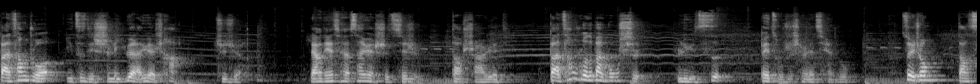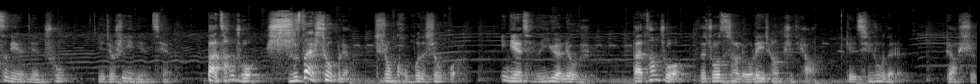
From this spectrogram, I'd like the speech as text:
板仓卓以自己实力越来越差，拒绝了。两年前的三月十七日到十二月底，板仓卓的办公室屡次被组织成员潜入。最终到次年年初，也就是一年前，板仓卓实在受不了这种恐怖的生活了。一年前的一月六日，板仓卓在桌子上留了一张纸条给侵入的人，表示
